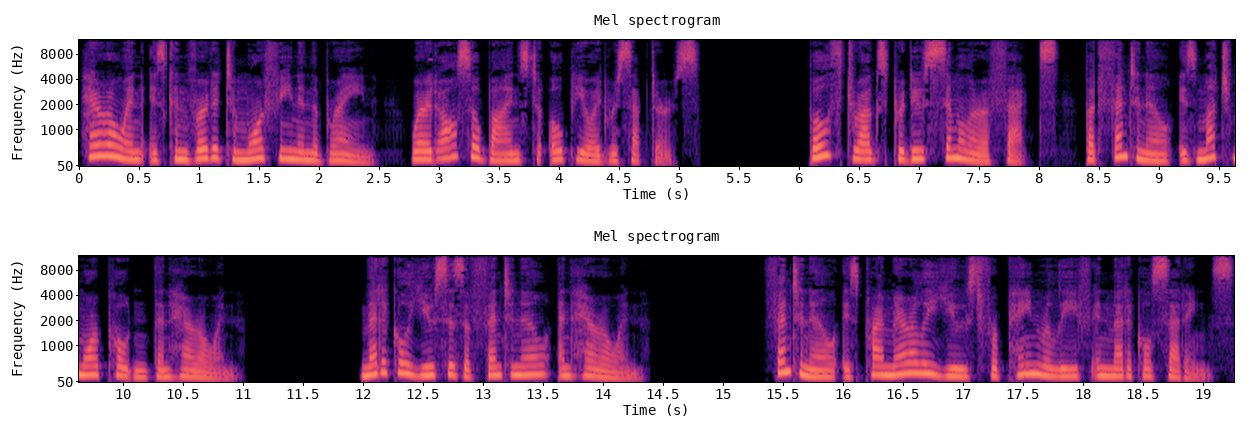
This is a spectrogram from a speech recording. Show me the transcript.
Heroin is converted to morphine in the brain, where it also binds to opioid receptors. Both drugs produce similar effects, but fentanyl is much more potent than heroin. Medical uses of fentanyl and heroin. Fentanyl is primarily used for pain relief in medical settings.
